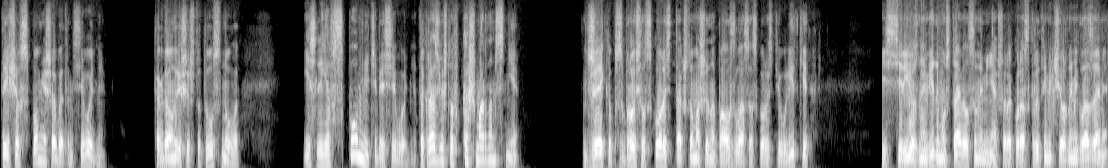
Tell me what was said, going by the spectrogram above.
Ты еще вспомнишь об этом сегодня, когда он решит, что ты уснула? Если я вспомню тебя сегодня, так разве что в кошмарном сне. Джейкоб сбросил скорость, так что машина ползла со скоростью улитки и с серьезным видом уставился на меня широко раскрытыми черными глазами.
